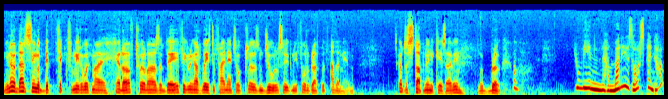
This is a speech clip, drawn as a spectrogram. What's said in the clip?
You know, it does seem a bit thick for me to work my head off 12 hours a day, figuring out ways to finance your clothes and jewels so you can be photographed with other men. It's got to stop in any case, Ivy. We're broke. Oh, you mean our money is all spent up?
